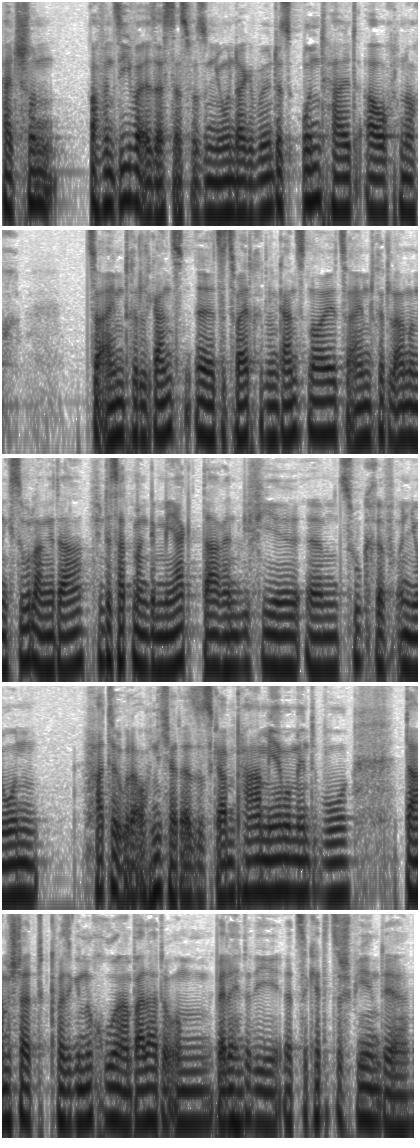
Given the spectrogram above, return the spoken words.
halt schon offensiver ist als das, was Union da gewöhnt ist und halt auch noch zu einem Drittel ganz, äh, zu zwei Dritteln ganz neu, zu einem Drittel auch noch nicht so lange da. Ich finde, das hat man gemerkt darin, wie viel ähm, Zugriff Union hatte oder auch nicht hatte. Also es gab ein paar mehr Momente, wo Darmstadt quasi genug Ruhe am Ball hatte, um Bälle hinter die letzte Kette zu spielen. Der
